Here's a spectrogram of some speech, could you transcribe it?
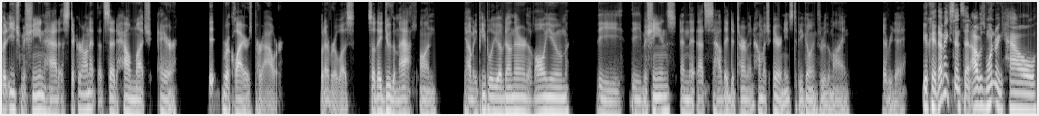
But each machine had a sticker on it that said how much air it requires per hour, whatever it was. So they do the math on how many people you have down there, the volume, the the machines, and that's how they determine how much air needs to be going through the mine every day. Okay, that makes sense then. I was wondering how,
